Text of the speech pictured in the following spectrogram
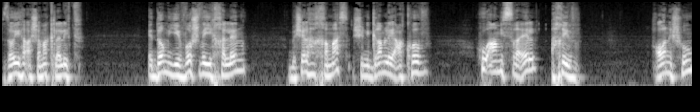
זוהי האשמה כללית. אדום יבוש וייחלם בשל החמאס שנגרם ליעקב, הוא עם ישראל, אחיו. העונש הוא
